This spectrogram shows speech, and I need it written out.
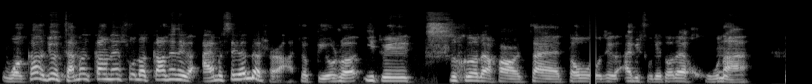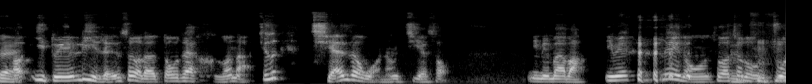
我刚就咱们刚才说的刚才那个 MCN 的事儿啊，就比如说一堆吃喝的号在都这个 IP 属地都在湖南，对，然后一堆立人设的都在河南。其实前者我能接受，你明白吧？因为那种 说这种做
